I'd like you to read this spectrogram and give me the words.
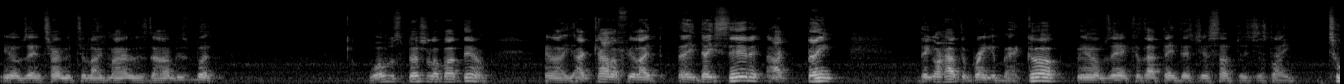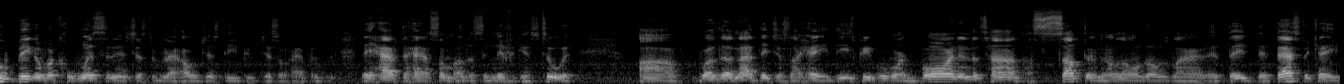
you know what I'm saying, turned into like mindless zombies. But what was special about them? And I, I kind of feel like they, they said it. I think they're going to have to bring it back up, you know what I'm saying? Because I think that's just something that's just like too big of a coincidence just to be like, oh, just these people just so happens. They have to have some other significance to it. Uh, whether or not they just like, hey, these people weren't born in the time or something along those lines. If they if that's the case,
